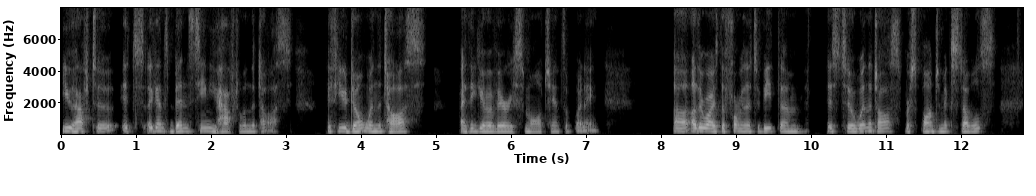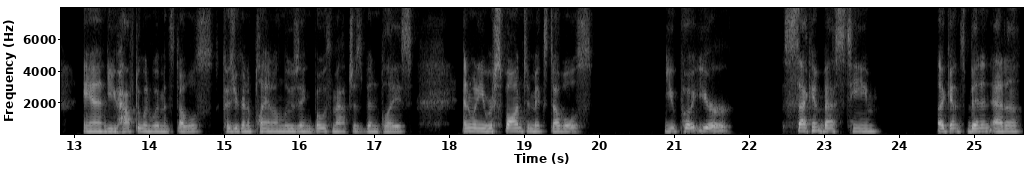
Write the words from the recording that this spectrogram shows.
You have to, it's against Ben's team, you have to win the toss. If you don't win the toss, I think you have a very small chance of winning. Uh, otherwise, the formula to beat them is to win the toss, respond to mixed doubles, and you have to win women's doubles because you're going to plan on losing both matches Ben plays. And when you respond to mixed doubles, you put your second best team against Ben and Etta,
